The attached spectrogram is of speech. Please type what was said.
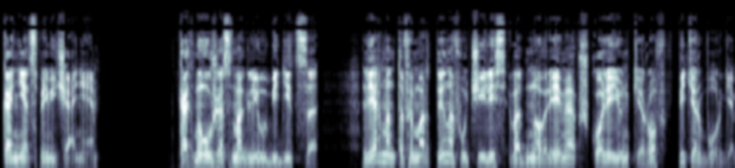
конец примечания. Как мы уже смогли убедиться, Лермонтов и Мартынов учились в одно время в школе юнкеров в Петербурге.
